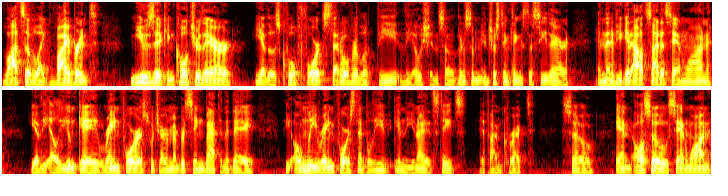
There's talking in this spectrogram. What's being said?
Lots of like vibrant music and culture there. You have those cool forts that overlook the the ocean. So there's some interesting things to see there. And then if you get outside of San Juan, you have the El Yunque rainforest, which I remember seeing back in the day. The only rainforest I believe in the United States, if I'm correct. So and also San Juan,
